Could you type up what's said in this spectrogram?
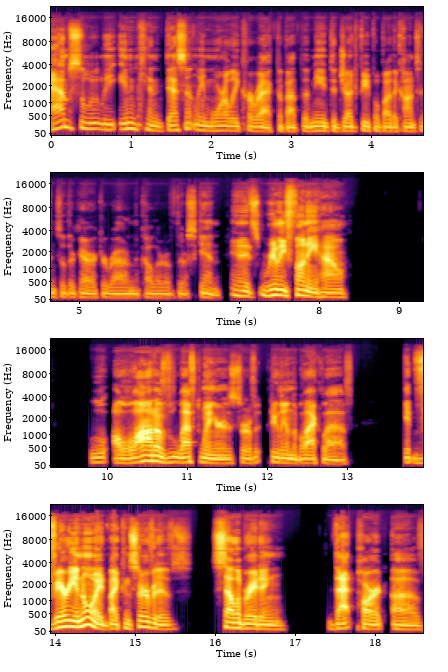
absolutely incandescently morally correct about the need to judge people by the contents of their character rather than the color of their skin. And it's really funny how a lot of left wingers, sort of particularly on the black left, get very annoyed by conservatives celebrating that part of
